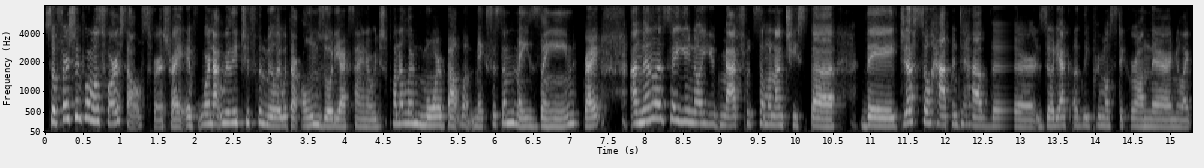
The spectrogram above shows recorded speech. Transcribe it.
So first and foremost, for ourselves first, right? If we're not really too familiar with our own zodiac sign, or we just want to learn more about what makes us amazing, right? And then let's say you know you've matched with someone on Chispa, they just so happen to have their zodiac ugly primo sticker on there, and you're like,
